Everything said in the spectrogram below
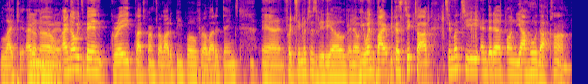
like it. I don't know. I know it's been great platform for a lot of people for a lot of things, and for Timothy's video, you know, he went viral because TikTok. Timothy ended up on Yahoo.com.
